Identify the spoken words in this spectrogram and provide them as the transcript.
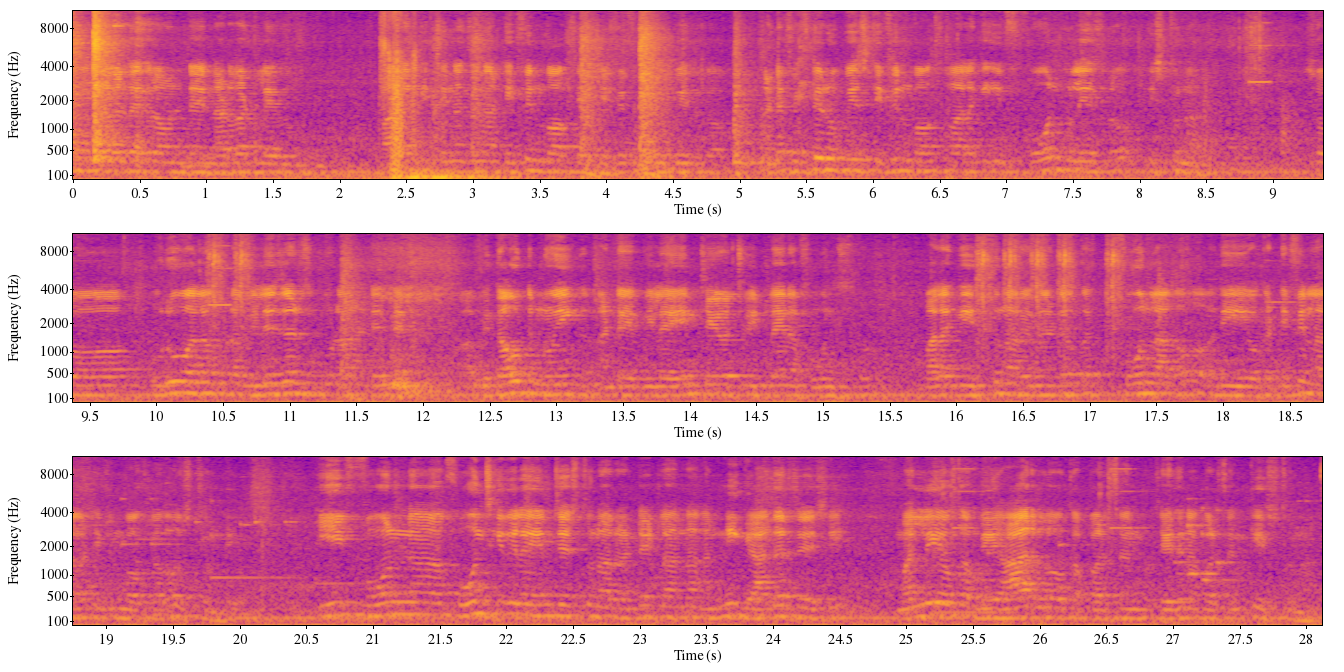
ఫోన్ ఎవరి దగ్గర ఉంటే నడవట్లేదు. వాళ్ళకి చిన్న చిన్న టిఫిన్ బాక్స్ ఇచ్చి ఫిఫ్టీ రూపీస్లో అంటే ఫిఫ్టీ రూపీస్ టిఫిన్ బాక్స్ వాళ్ళకి ఈ ఫోన్ ప్లేస్లో ఇస్తున్నారు. సో ఉరు వల్ల కూడా విలేజర్స్ కూడా అంటే వితౌట్ నోయింగ్ అంటే వీళ్ళు ఏం చేయవచ్చు ఇట్లయిన ఫోన్స్? వాళ్ళకి ఇస్తున్నారు ఏంటంటే ఒక ఫోన్ లాగా అది ఒక టిఫిన్ లాగా టిఫిన్ బాక్స్ లాగా వస్తుంది. ఈ ఫోన్ ఫోన్స్కి వీళ్ళు ఏం చేస్తున్నారు అంటే ఇట్లా అన్న అన్నీ గ్యాదర్ చేసి మళ్ళీ ఒక బీహార్లో ఒక పర్సన్ చేసిన పర్సన్కి ఇస్తున్నారు.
